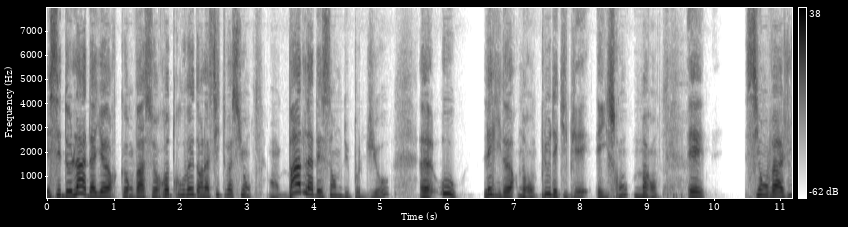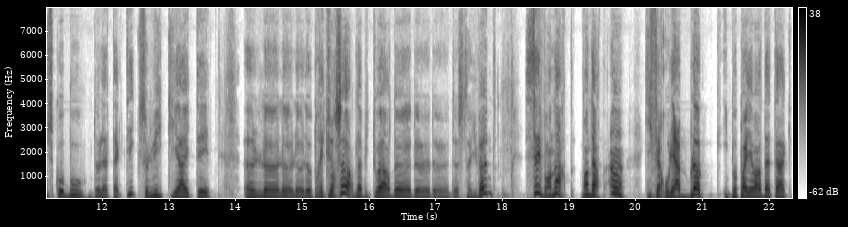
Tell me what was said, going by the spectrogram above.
Et c'est de là d'ailleurs qu'on va se retrouver dans la situation en bas de la descente du Poggio, où les leaders n'auront plus d'équipiers et ils seront marrons. Et si on va jusqu'au bout de la tactique, celui qui a été euh, le, précurseur de la victoire de, de, c'est Van Aert. Van Aert 1, qui fait rouler à bloc, il ne peut pas y avoir d'attaque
